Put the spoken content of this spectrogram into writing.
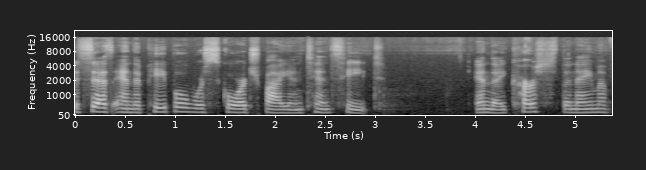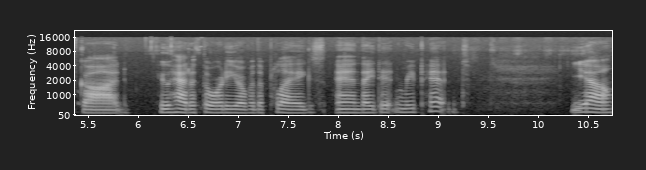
It says, And the people were scorched by intense heat, and they cursed the name of God who had authority over the plagues, and they didn't repent. Yeah,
